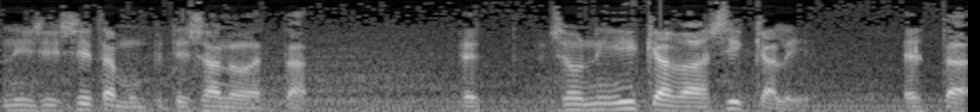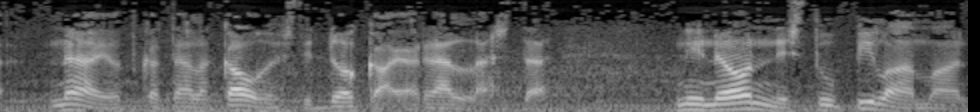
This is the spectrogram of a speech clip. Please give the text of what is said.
niin siis sitä mun piti sanoa, että, että se on niin ikävää sikäli, että nämä, jotka täällä kauheasti dokaa ja rällästää, niin ne onnistuu pilaamaan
